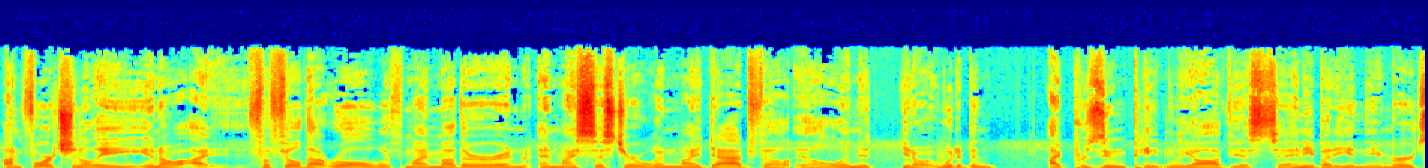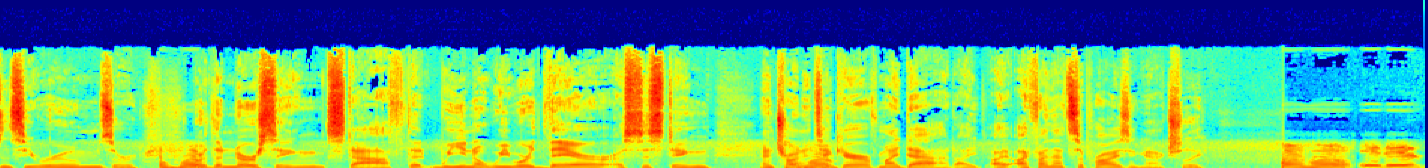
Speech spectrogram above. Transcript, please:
unfortunately, you know, I fulfilled that role with my mother and, and my sister when my dad fell ill, and it, you know, it would have been I presume patently obvious to anybody in the emergency rooms or mm-hmm. or the nursing staff that we you know we were there assisting and trying mm-hmm. to take care of my dad. I, I, I find that surprising actually. Mm-hmm. It is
